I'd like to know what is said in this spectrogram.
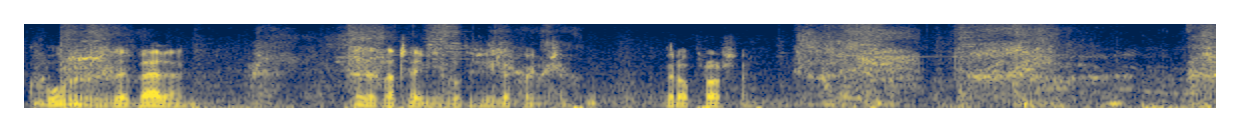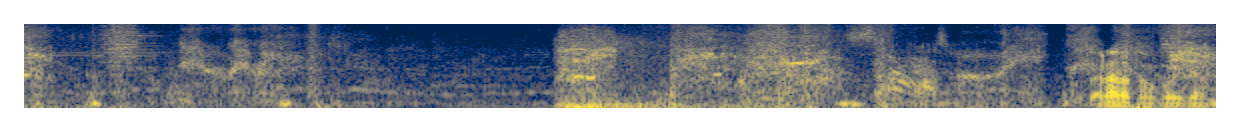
Kurde, bele. Nie zaznaczaj mi, bo to się źle kończy. Gro, proszę. Zarada to powiedziałem.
